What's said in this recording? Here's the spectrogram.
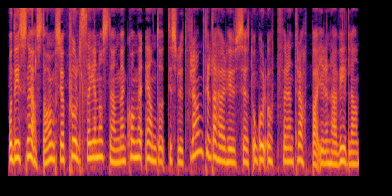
Och Det är snöstorm, så jag pulsar genom snön men kommer ändå till slut fram till det här huset och går upp för en trappa i den här villan.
